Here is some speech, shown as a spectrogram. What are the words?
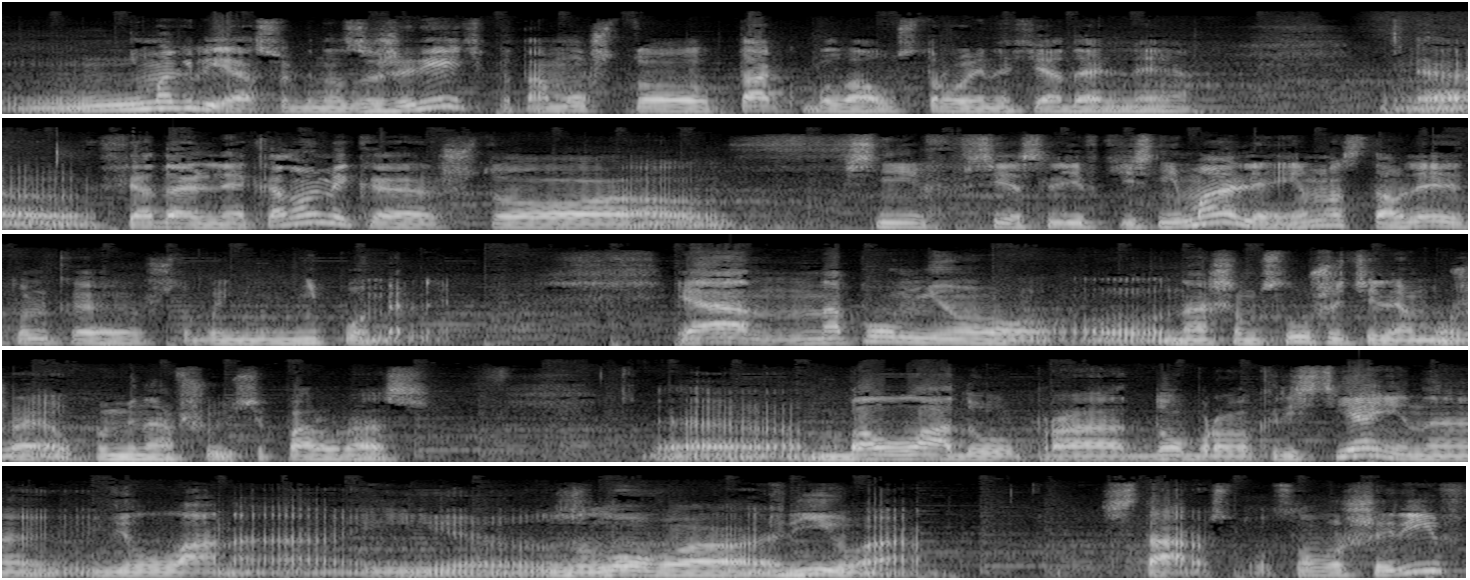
не могли особенно зажиреть, потому что так была устроена феодальная, феодальная экономика, что с них все сливки снимали, им оставляли только, чтобы не померли. Я напомню э, нашим слушателям, уже упоминавшуюся пару раз, э, балладу про доброго крестьянина Виллана и злого Рива, старосту. Слово шериф,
